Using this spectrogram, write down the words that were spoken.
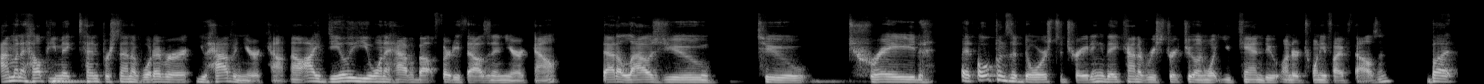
I'm going to help you mm. make 10% of whatever you have in your account. Now, ideally, you want to have about 30,000 in your account. That allows you to trade. It opens the doors to trading. They kind of restrict you on what you can do under 25,000. But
